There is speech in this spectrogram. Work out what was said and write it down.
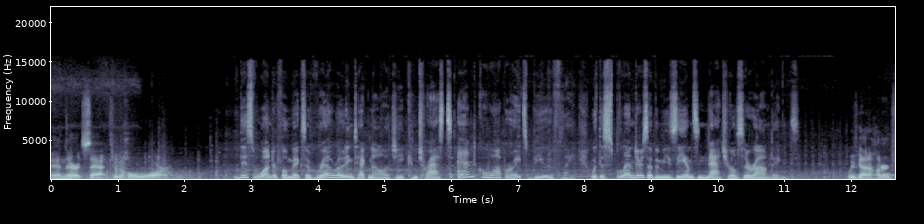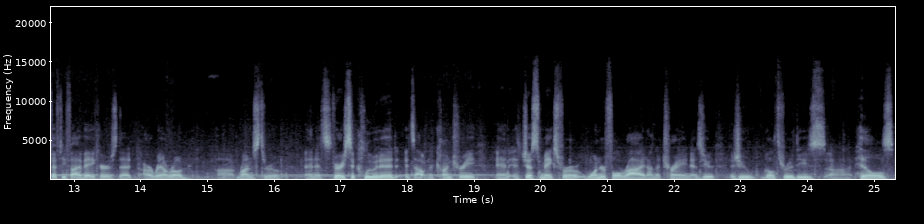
and there it sat through the whole war. This wonderful mix of railroading technology contrasts and cooperates beautifully with the splendors of the museum's natural surroundings. We've got 155 acres that our railroad uh, runs through, and it's very secluded, it's out in the country, and it just makes for a wonderful ride on the train as you, as you go through these uh, hills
